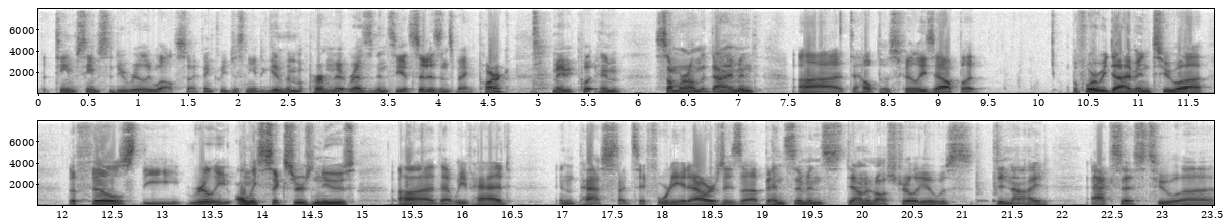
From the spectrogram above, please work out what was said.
the team seems to do really well. So I think we just need to give him a permanent residency at Citizens Bank Park. Maybe put him somewhere on the diamond uh, to help those Phillies out. But before we dive into uh, the Phils, the really only Sixers news uh, that we've had in the past, I'd say 48 hours, is uh, Ben Simmons down in Australia was denied access to uh,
